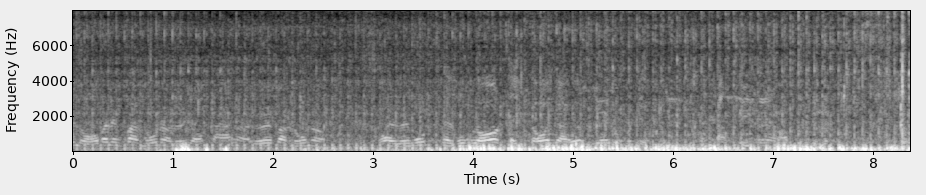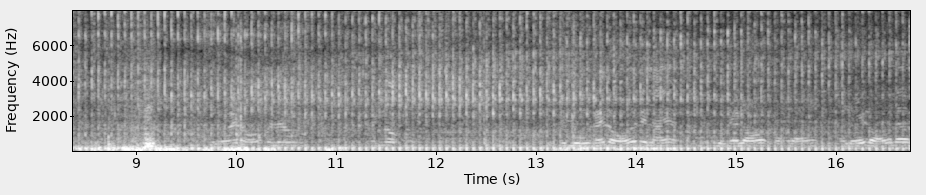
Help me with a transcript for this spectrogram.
ยหลอไปทางฝั่งโน้นอะเลยหลอกกลางอะเลยฝั่งโน้นอะปล่อยไปมุดใส่พุงล้อติดล้อใหญ่แล้วเลื้อยลงมาเก็บตัดทิ้งเลยเลยหลอไปเร็วข้างนอกจะอยู่ในหลอไม่เป็นไรอะอยู่ในหลอของเราเอาเลยหลอไปแล้ว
